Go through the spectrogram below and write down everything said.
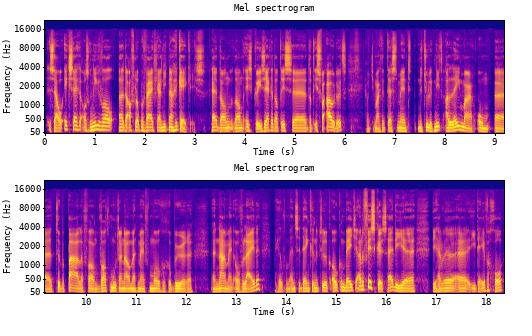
zou ik zeggen als er in ieder geval uh, de afgelopen vijf jaar niet naar gekeken is. dan dan is, kun je zeggen dat is, uh, dat is verouderd. Want je maakt een testament natuurlijk niet alleen maar om uh, te bepalen van wat moet er nou met mijn vermogen gebeuren na mijn overlijden. Maar heel veel mensen denken natuurlijk ook een beetje aan de fiscus. Die, die hebben het idee van goh,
